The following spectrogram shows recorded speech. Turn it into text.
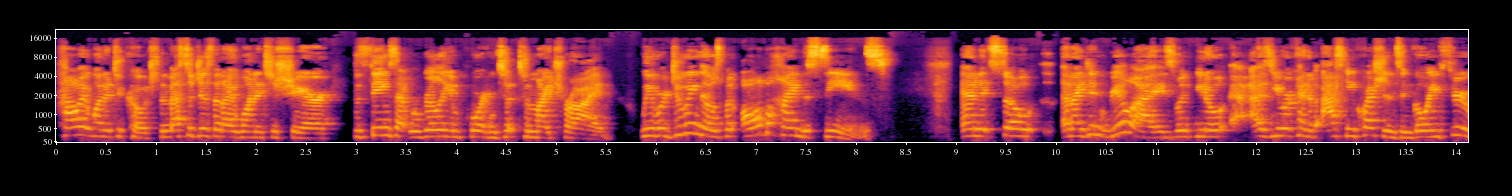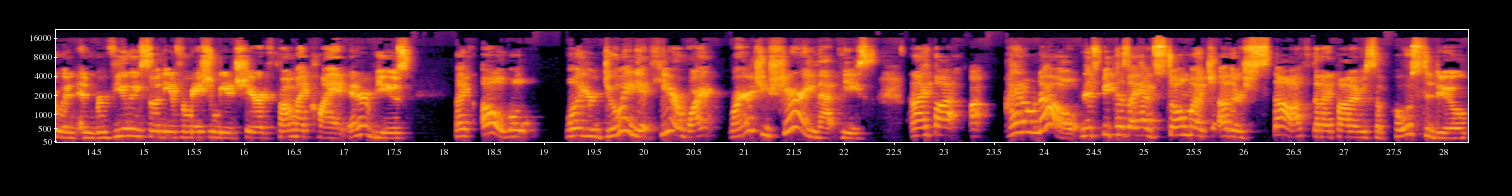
how I wanted to coach, the messages that I wanted to share, the things that were really important to, to my tribe. We were doing those, but all behind the scenes. And it's so, and I didn't realize when, you know, as you were kind of asking questions and going through and, and reviewing some of the information we had shared from my client interviews, like, oh, well, well, you're doing it here. Why, why aren't you sharing that piece? And I thought, I, I don't know. And it's because I had so much other stuff that I thought I was supposed to do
